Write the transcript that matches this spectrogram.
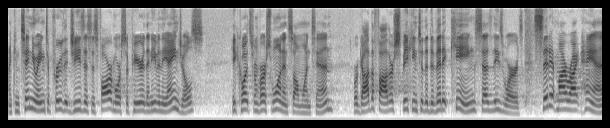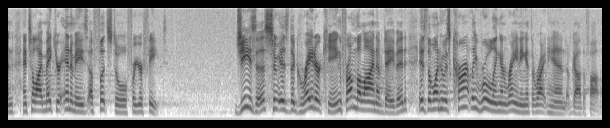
And continuing to prove that Jesus is far more superior than even the angels, He quotes from verse 1 in Psalm 110, where God the Father, speaking to the Davidic king, says these words Sit at my right hand until I make your enemies a footstool for your feet. Jesus, who is the greater king from the line of David, is the one who is currently ruling and reigning at the right hand of God the Father.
